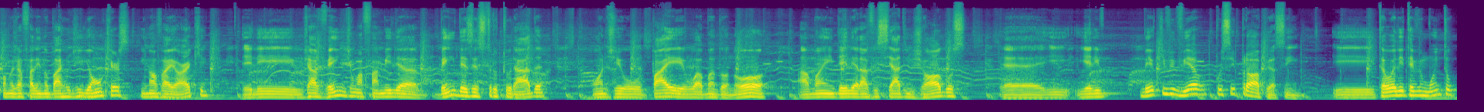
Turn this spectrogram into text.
como eu já falei, no bairro de Yonkers, em Nova York. Ele já vem de uma família bem desestruturada, onde o pai o abandonou, a mãe dele era viciada em jogos é, e, e, ele meio que vivia por si próprio, assim. E, então ele teve muito,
